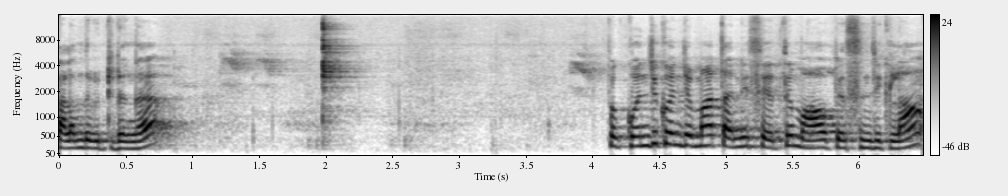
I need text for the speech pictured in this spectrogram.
கலந்து விட்டுடுங்க. இப்போ கொஞ்சம் கொஞ்சமாக தண்ணி சேர்த்து மாவு பிசைஞ்சிக்கலாம்.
